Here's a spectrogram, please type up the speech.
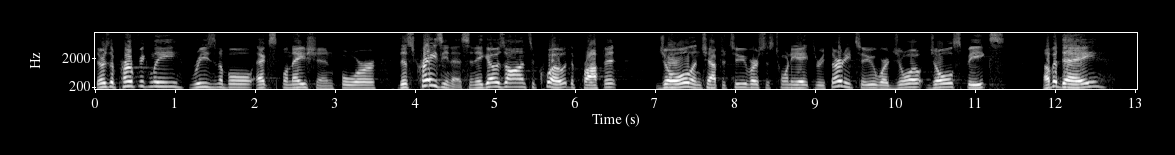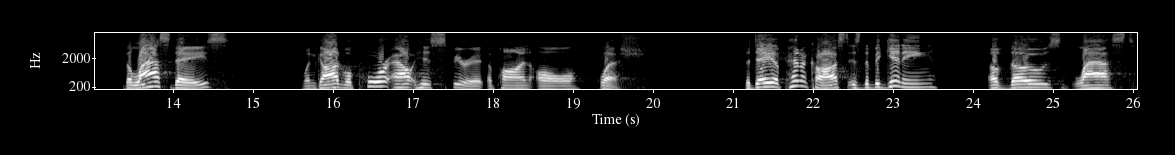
There's a perfectly reasonable explanation for this craziness. And he goes on to quote the prophet Joel in chapter 2, verses 28 through 32, where Joel, Joel speaks of a day the last days when God will pour out his Spirit upon all flesh. The day of Pentecost is the beginning of those last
